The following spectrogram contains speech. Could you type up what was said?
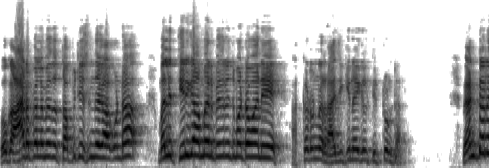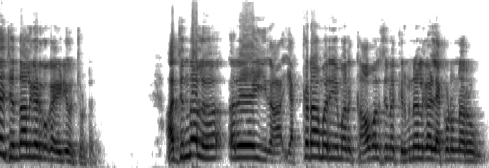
ఒక ఆడపిల్ల మీద తప్పు చేసిందే కాకుండా మళ్ళీ తిరిగి అమ్మాయిని బెదిరించమంటావా అని అక్కడున్న రాజకీయ నాయకులు తిట్టుంటారు. వెంటనే చిందాల్ గడికి ఒక ఐడియా వచ్చి ఉంటుంది. ఆ చిందాలు అరే ఈ రా ఎక్కడ మరి మనకు కావాల్సిన క్రిమినల్ గాళ్ళు ఎక్కడున్నారు?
